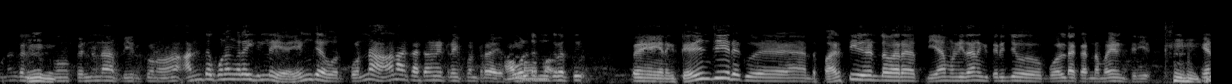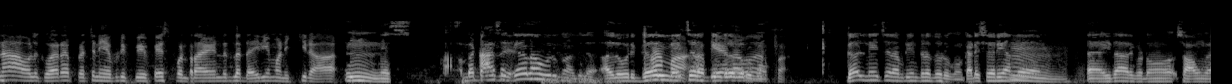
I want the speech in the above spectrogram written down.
குணங்கள். இருக்கும். பெண்ணுனா அப்படி இருக்கணும். அந்த குணங்களே இல்லையே. எங்க? ஒரு பொண்ணு ஆணா காட்டானே ட்ரை பண்ற? இப்ப எனக்கு தெரிஞ்சு எனக்கு அந்த பருத்தி வீரன்ல வர பிரியாமணி தான் எனக்கு தெரிஞ்சு போல்டா காட்டின மாதிரி எனக்கு தெரியும். ஏன்னா அவளுக்கு வர பிரச்சனை எப்படி ஃபேஸ் பண்றான்றதுல தைரியமா நிக்கிறா. பட் ஆஸ் கேர்ளாவும் இருக்கும் அதுல. அதுல ஒரு கேர்ள் நேச்சர். கேர்ள் நேச்சர் அப்படின்றது இருக்கும். கடைசி வரையும் அந்த இதா இருக்கட்டும். சோ அவங்க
